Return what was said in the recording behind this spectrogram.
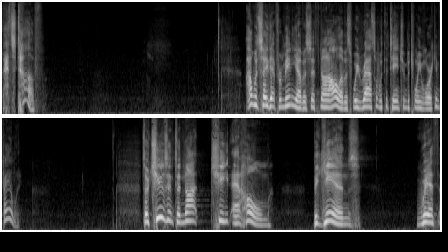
That's tough. I would say that for many of us, if not all of us, we wrestle with the tension between work and family. So choosing to not cheat at home begins with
